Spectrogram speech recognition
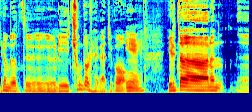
이런 것들이 충돌해가지고 예. 일단은 어,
